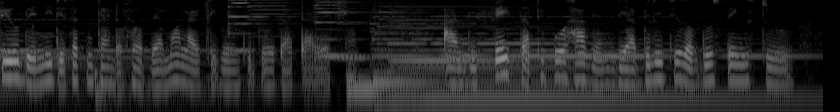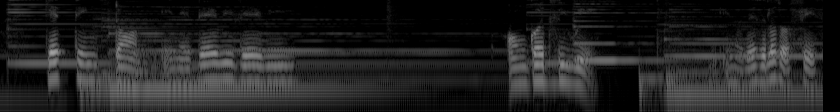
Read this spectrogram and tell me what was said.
feel they need a certain kind of help, they are more likely going to go that direction. And the faith that people have in the abilities of those things to get things done in a very, very ungodly way. You know, there's a lot of faith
